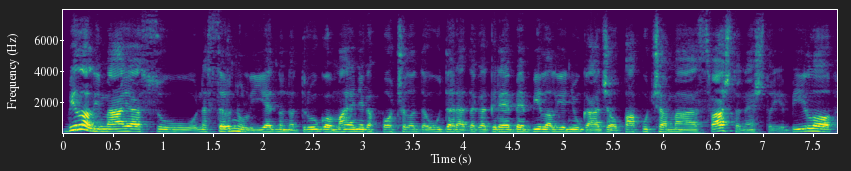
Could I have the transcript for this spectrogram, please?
Bilal i Maja su nasrnuli jedno na drugo, Maja njega počela da udara, da ga grebe, Bilal je nju gađao papučama, svašta nešto je bilo.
